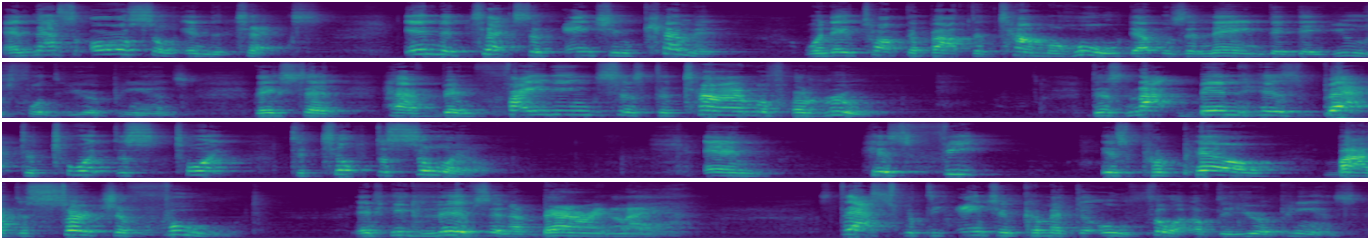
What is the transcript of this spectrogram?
And that's also in the text. In the text of ancient Kemet, when they talked about the Tamahu, that was a name that they used for the Europeans, they said, have been fighting since the time of Haru. Does not bend his back to, tort the, tort, to tilt the soil. And his feet is propelled by the search of food. And he lives in a barren land. That's what the ancient Kemetu thought of the Europeans.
